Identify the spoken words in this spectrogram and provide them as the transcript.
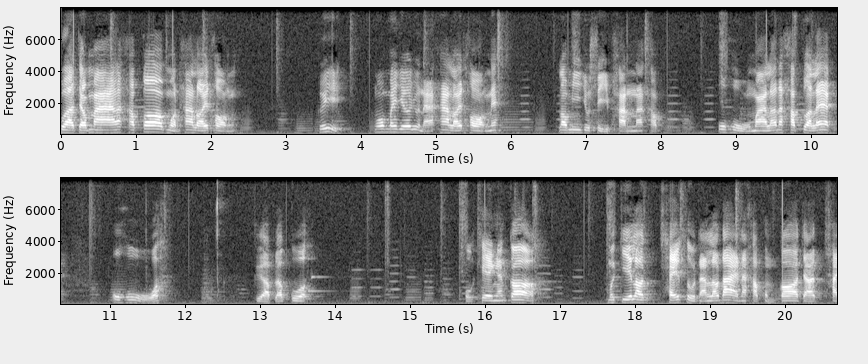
กว่าจะมานะครับ ก็หมดห้าร้อยทอง เฮ้ยงบไม่เยอะอยู่นะห้าร้อยทองเนี่ย เรามีอยู่สี่พันนะครับ โอ้โห มาแล้วนะครับ ตัวแรก โอ้โห เกือบแล้วกลัว โอเค งั้นก็ เมื่อกี้เราใช้สูตรนั้นแล้วได้นะครับ ผมก็จะใช้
